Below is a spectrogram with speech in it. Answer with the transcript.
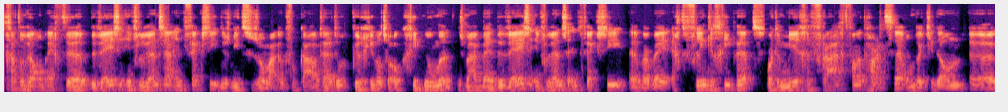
Het gaat dan wel om echt uh, bewezen influenza-infectie. Dus niet zomaar een verkoudheid of een kuchje, wat we ook griep noemen. Dus maar bij bewezen influenza-infectie, uh, waarbij je echt flinke griep hebt, wordt er meer gevraagd van het hart. Hè, omdat je dan uh,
